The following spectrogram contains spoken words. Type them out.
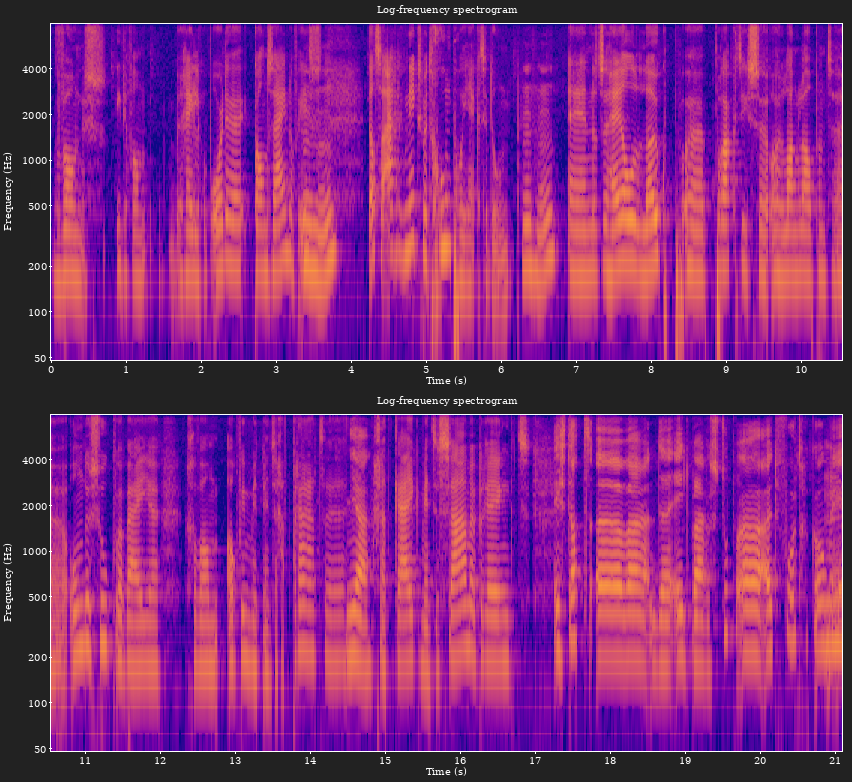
bewoners in ieder geval redelijk op orde kan zijn of is. Mhm. Dat ze eigenlijk niks met groenprojecten doen. Mhm. En dat is een heel leuk, eh, praktisch, eh, langlopend eh, onderzoek. Waarbij je gewoon ook weer met mensen gaat praten. Ja. Gaat kijken, mensen samenbrengt. Is dat waar de eetbare stoep uit voortgekomen is?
